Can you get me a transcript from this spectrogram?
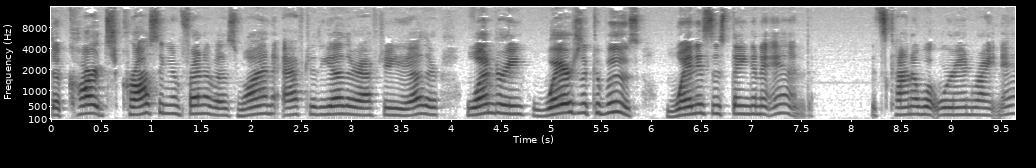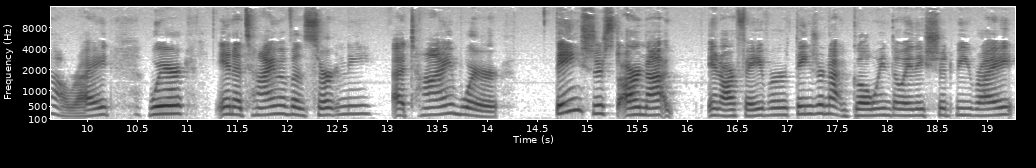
the carts crossing in front of us, one after the other after the other, wondering where's the caboose? When is this thing going to end? It's kind of what we're in right now, right? We're in a time of uncertainty, a time where things just are not in our favor. Things are not going the way they should be, right?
